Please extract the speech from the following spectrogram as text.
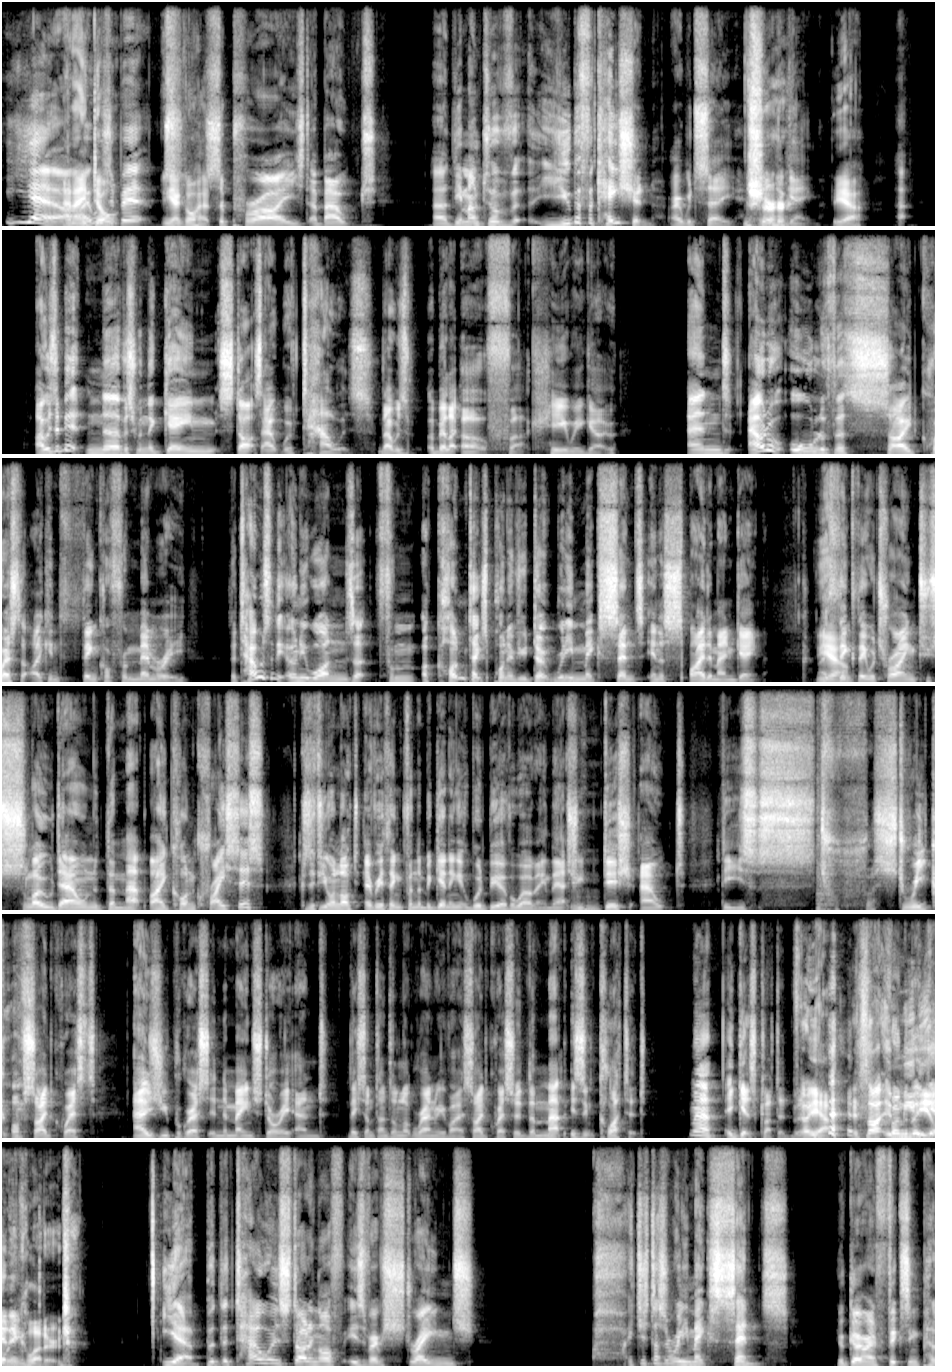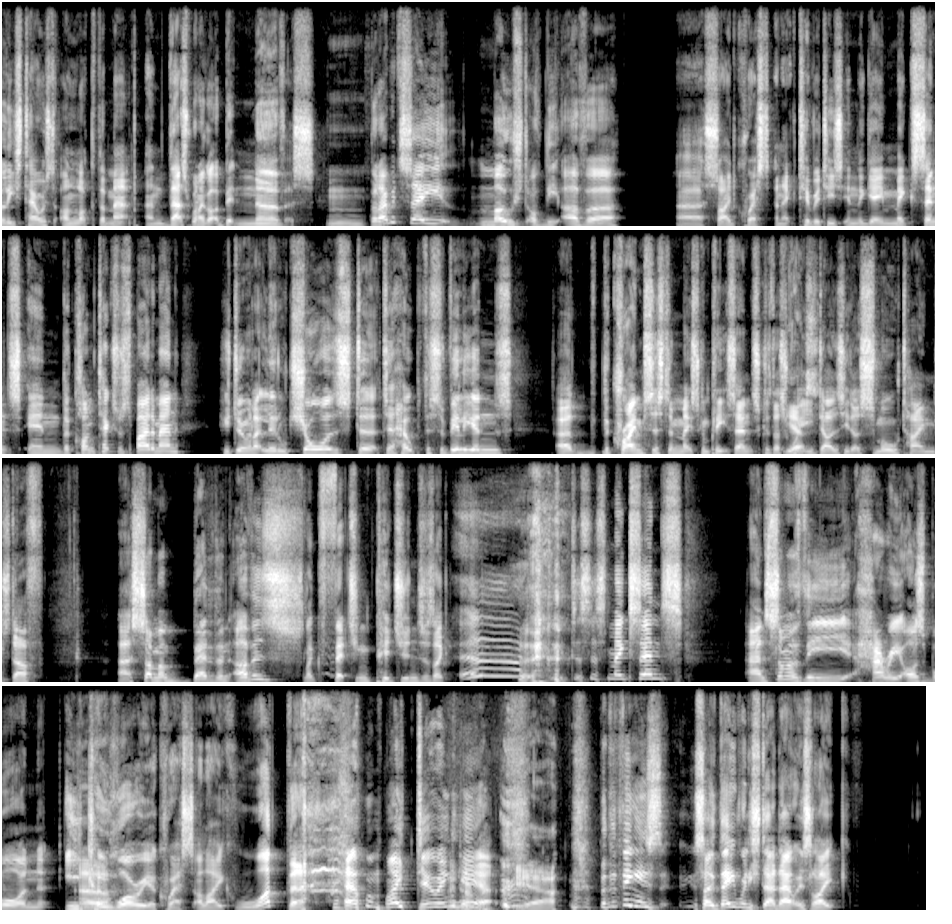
Yeah, And I was a don't- bit Yeah, go ahead. surprised about uh, the amount of ubification, I would say, in Sure. the game. Yeah, I was a bit nervous when the game starts out with towers. That was a bit like, oh fuck, here we go. And out of all of the side quests that I can think of from memory, the towers are the only ones that, from a context point of view, don't really make sense in a Spider Man game. I think they were trying to slow down the map icon crisis, because if you unlocked everything from the beginning, it would be overwhelming. They actually mm-hmm. dish out these st- streak of side quests as you progress in the main story, and they sometimes unlock randomly via side quests, so the map isn't cluttered. Well, it gets cluttered. But oh yeah, it's not immediately cluttered. Yeah, but the towers starting off is very strange. It just doesn't really make sense. You're going around fixing police towers to unlock the map, and that's when I got a bit nervous. But I would say most of the other uh, side quests and activities in the game make sense in the context of Spider-Man. He's doing like little chores to to help the civilians. Uh, the crime system makes complete sense because that's what Yes. he does. He does small time stuff. Uh, some are better than others, like fetching pigeons is like, uh, does this make sense? And some of the Harry Osborn eco warrior quests are like, what the hell am I doing here? yeah, But the thing is, so they really stand out as like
